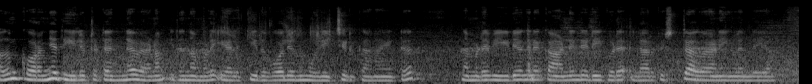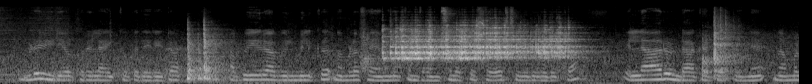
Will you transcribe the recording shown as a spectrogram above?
അതും കുറഞ്ഞ തീയിലിട്ടിട്ട് തന്നെ വേണം ഇത് നമ്മൾ ഇളക്കി ഇതുപോലെ ഒന്ന് മുരിച്ചെടുക്കാനായിട്ട് നമ്മുടെ വീഡിയോ ഇങ്ങനെ കാണുന്നതിന്റെ ഇടയിൽ കൂടെ എല്ലാവർക്കും ഇഷ്ടമാകുകയാണെങ്കിൽ നിങ്ങൾ എന്ത് ചെയ്യുക നമ്മുടെ വീഡിയോക്ക് ഒരു ലൈക്കൊക്കെ തരും കേട്ടോ അപ്പോൾ ഈ ഒരു അവിൽ മിൽക്ക് നമ്മളെ ഫാമിലിക്കും ഫ്രണ്ട്സിനൊക്കെ ഷെയർ ചെയ്ത് കൊടുക്കുക. എല്ലാവരും ഉണ്ടാക്കട്ടെ. പിന്നെ നമ്മൾ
